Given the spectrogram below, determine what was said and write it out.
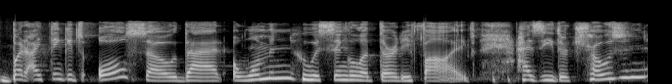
But I think it's also that a woman who is single at 35 has either chosen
